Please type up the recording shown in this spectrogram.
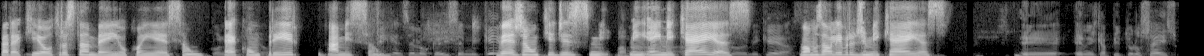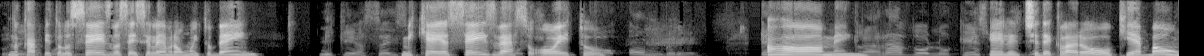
para que outros também o conheçam. É cumprir a missão. Vejam o que diz em Miqueias. Vamos ao livro de Miqueias. No capítulo 6, vocês se lembram muito bem? Miqueias 6, verso 8. Ó oh, homem, ele te declarou o que é bom.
